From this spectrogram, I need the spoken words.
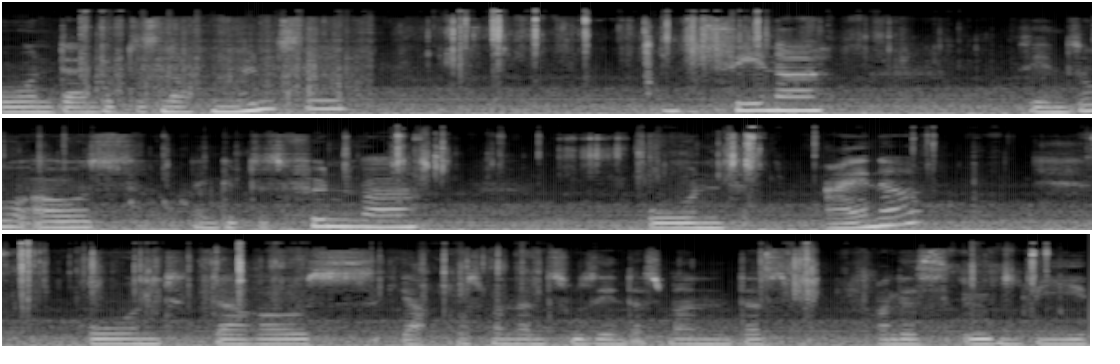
Und dann gibt es noch Münzen. Zehner sehen so aus. Dann gibt es Fünfer und einer. Und daraus ja, muss man dann zusehen, dass man das alles irgendwie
